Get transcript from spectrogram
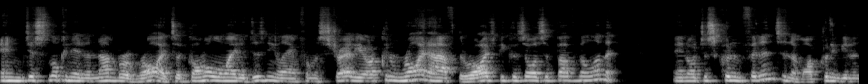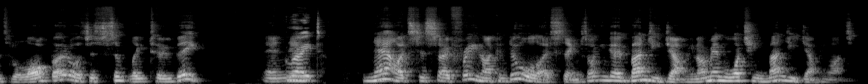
and just looking at a number of rides. I'd gone all the way to Disneyland from Australia. I couldn't ride half the rides because I was above the limit. and I just couldn't fit into them. I couldn't get into the log boat. I was just simply too big. And right now it's just so free, and I can do all those things. I can go bungee jumping. I remember watching bungee jumping once.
